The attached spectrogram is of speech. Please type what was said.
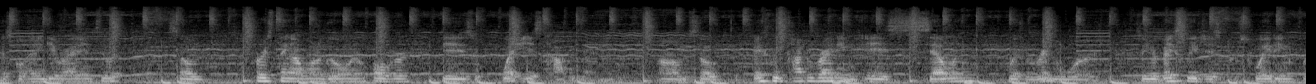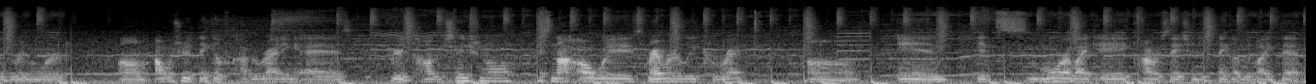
let's go ahead and get right into it. So first thing I want to go over is what is copywriting. Um, so basically copywriting is selling with written word. So you're basically just persuading with written word. Um, I want you to think of copywriting as very conversational. It's not always grammarly correct. Um, and it's more like a conversation. Just think of it like that.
